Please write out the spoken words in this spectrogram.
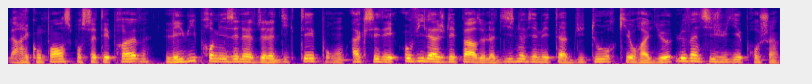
La récompense pour cette épreuve, les huit premiers élèves de la dictée pourront accéder au village départ de la 19e étape du Tour qui aura lieu le 26 juillet prochain.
